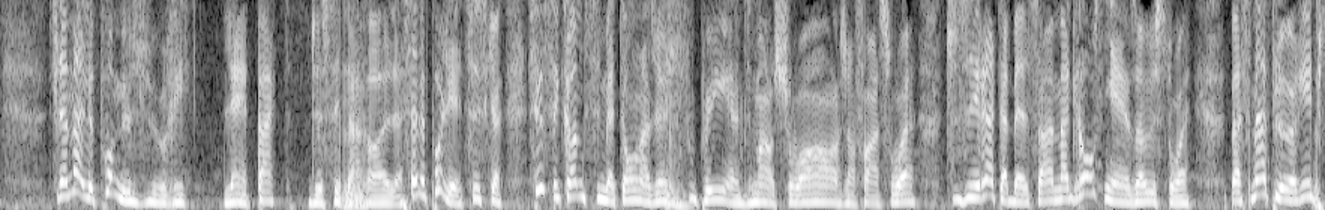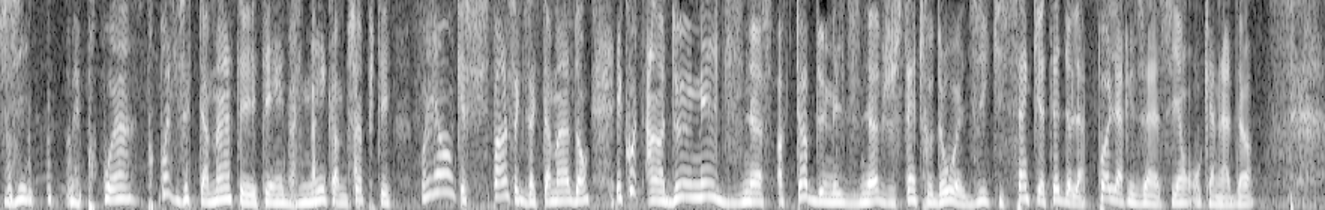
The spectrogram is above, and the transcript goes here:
finalement, elle n'a pas mesuré l'impact de ses Hmm. paroles. Elle savait pas les, tu sais, ce que, tu sais, c'est comme si, mettons, dans un souper un dimanche soir, Jean-François, tu dirais à ta belle-sœur, ma grosse niaiseuse, toi. Puis elle se met à pleurer, puis tu dis, mais pourquoi, pourquoi exactement t'es, t'es indigné comme ça, puis t'es, voyons, qu'est-ce qui se passe exactement? Donc, écoute, en 2019, octobre 2019, Justin Trudeau a dit qu'il s'inquiétait de la polarisation au Canada.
